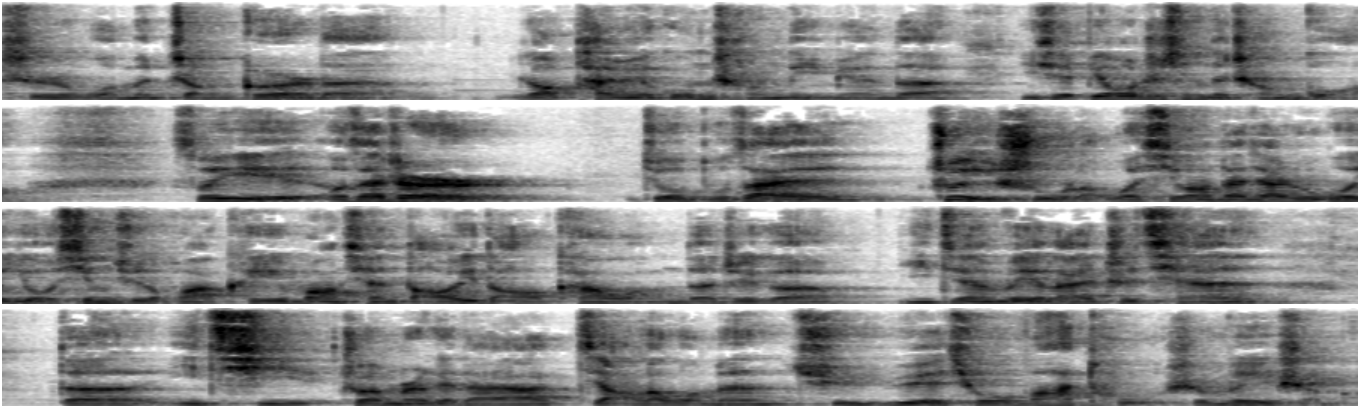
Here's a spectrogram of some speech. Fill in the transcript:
是我们整个的绕探月工程里面的一些标志性的成果？所以我在这儿就不再赘述了。我希望大家如果有兴趣的话，可以往前倒一倒，看我们的这个一见未来之前的一期，专门给大家讲了我们去月球挖土是为什么。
